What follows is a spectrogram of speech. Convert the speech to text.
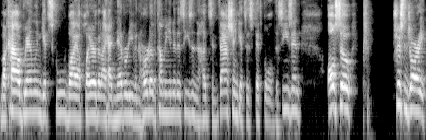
Mikael Granlund gets schooled by a player that I had never even heard of coming into the season in Hudson Fasching, gets his fifth goal of the season. Also, Tristan Jarry,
